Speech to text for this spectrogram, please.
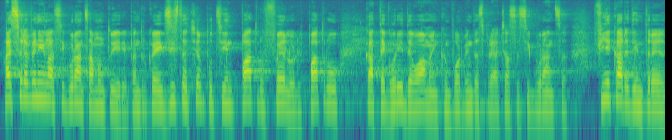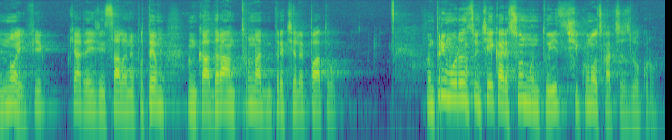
Hai să revenim la siguranța mântuirii, pentru că există cel puțin patru feluri, patru categorii de oameni când vorbim despre această siguranță. Fiecare dintre noi, fie chiar de aici din sală, ne putem încadra într-una dintre cele patru. În primul rând sunt cei care sunt mântuiți și cunosc acest lucru.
